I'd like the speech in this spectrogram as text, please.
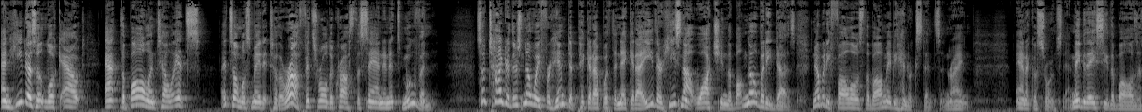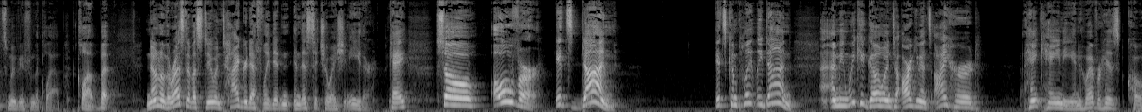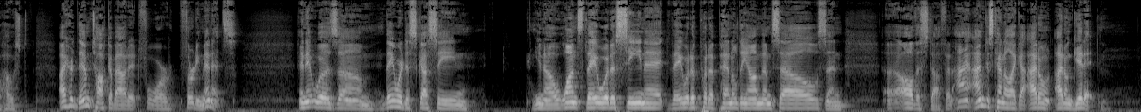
And he doesn't look out at the ball until it's it's almost made it to the rough. It's rolled across the sand and it's moving. So Tiger, there's no way for him to pick it up with the naked eye either. He's not watching the ball. Nobody does. Nobody follows the ball. Maybe Henrik Stenson, right? Annika Sorenstam. Maybe they see the ball as it's moving from the club. Club, but none of the rest of us do, and Tiger definitely didn't in this situation either. Okay, so, over. It's done. It's completely done. I mean, we could go into arguments. I heard Hank Haney and whoever his co host, I heard them talk about it for 30 minutes. And it was, um, they were discussing, you know, once they would have seen it, they would have put a penalty on themselves and uh, all this stuff. And I, I'm just kind of like, I don't, I don't get it,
